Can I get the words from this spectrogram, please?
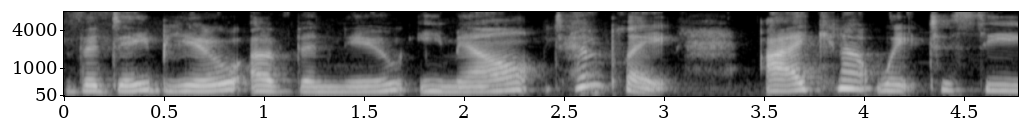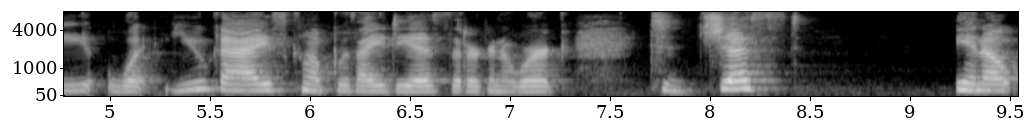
the debut of the new email template. I cannot wait to see what you guys come up with ideas that are going to work to just, you know,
